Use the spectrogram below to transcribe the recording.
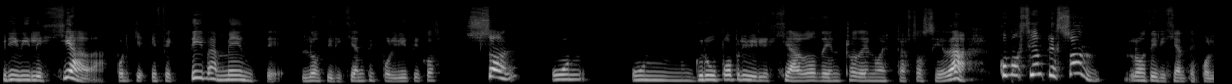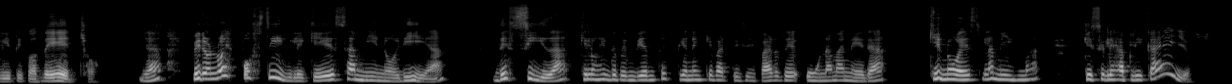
privilegiada, porque efectivamente los dirigentes políticos son un un grupo privilegiado dentro de nuestra sociedad, como siempre son los dirigentes políticos, de hecho, ¿ya? Pero no es posible que esa minoría decida que los independientes tienen que participar de una manera que no es la misma que se les aplica a ellos.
